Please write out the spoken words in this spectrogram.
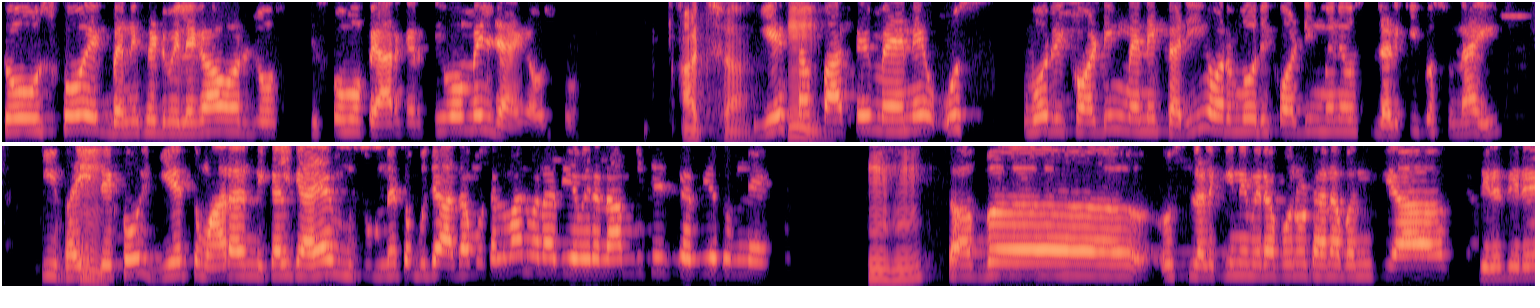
तो उसको एक बेनिफिट मिलेगा और जो जिसको वो प्यार करती है वो मिल जाएगा उसको। अच्छा। ये सब हम्म। बातें मैंने उस वो रिकॉर्डिंग मैंने करी और वो रिकॉर्डिंग मैंने उस लड़की को सुनाई कि भाई हम्म। देखो ये तुम्हारा निकल के आया तुमने तो मुझे आधा मुसलमान बना दिया मेरा नाम भी चेंज कर दिया तुमने। हम्म हम्म। तब उस लड़की ने मेरा फ़ोन उठाना बंद किया धीरे धीरे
